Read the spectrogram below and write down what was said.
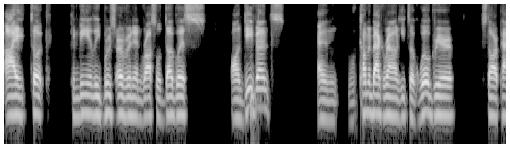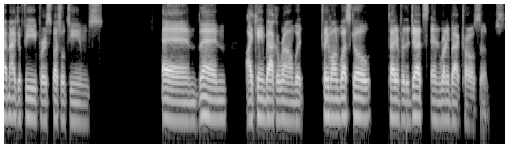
I took conveniently Bruce Irvin and Rasul Douglas on defense, and coming back around, he took Will Grier, star Pat McAfee for his special teams, and then I came back around with Trevon Wesco, tight end for the Jets, and running back Charles Sims.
